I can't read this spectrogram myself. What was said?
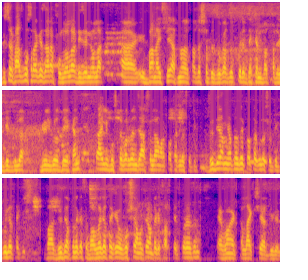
দুই চার পাঁচ বছর আগে যারা ফুলওয়ালা, ডিজাইনওয়ালা বানাইছে, আপনারা তাদের সাথে যোগাযোগ করে দেখেন বা তাদের গেটগুলো, গ্রিলগুলো দেখেন। তাইলে বুঝতে পারবেন যে আসলে আমার কথাগুলো সঠিক যদি আমি আপনাদের কথাগুলো সঠিক বলে থাকি বা যদি আপনাদের কাছে ভালো লাগা থাকে, অবশ্যই আমার চ্যানেলটাকে সাবস্ক্রাইব করে দেবেন এবং একটা লাইক, শেয়ার দিবেন।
